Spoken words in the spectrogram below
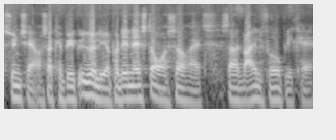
synes jeg, og så kan bygge yderligere på det næste år, så at, så at Vejle forhåbentlig kan,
